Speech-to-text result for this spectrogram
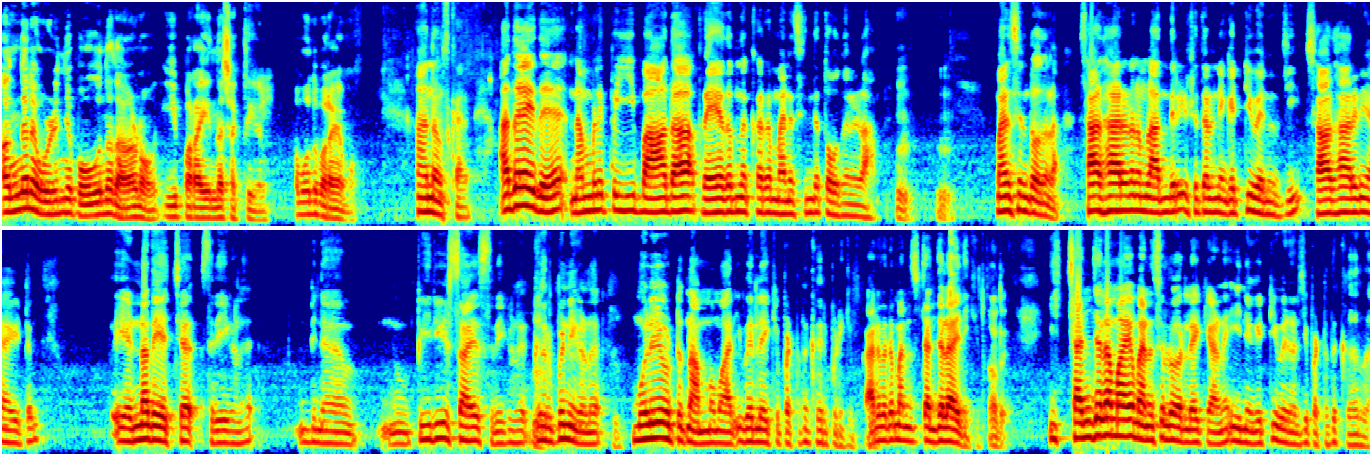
അങ്ങനെ ഒഴിഞ്ഞു പോകുന്നതാണോ ഈ പറയുന്ന ശക്തികൾ? അപ്പോൾ ഒന്ന് പറയാമോ? ആ നമസ്കാരം. അതായത് നമ്മളിപ്പോൾ ഈ ബാധ പ്രേതം എന്നൊക്കെ മനസ്സിന്റെ തോന്നലുകളാണ്. മനസ്സിന് തോന്നില്ല സാധാരണ നമ്മൾ അന്തരീക്ഷത്തിൽ നെഗറ്റീവ് എനർജി സാധാരണയായിട്ടും എണ്ണ തേച്ച സ്ത്രീകൾ പിന്നെ പീരീഡ്സ് ആയ സ്ത്രീകൾ ഗർഭിണികൾ മുലയൂട്ടുന്ന അമ്മമാർ ഇവരിലേക്ക് പെട്ടെന്ന് കയറി പിടിക്കും. കാരണം ഇവരുടെ മനസ്സ് ചഞ്ചലമായിരിക്കും. ഈ ചഞ്ചലമായ മനസ്സുള്ളവരിലേക്കാണ് ഈ നെഗറ്റീവ് എനർജി പെട്ടെന്ന് കയറുക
